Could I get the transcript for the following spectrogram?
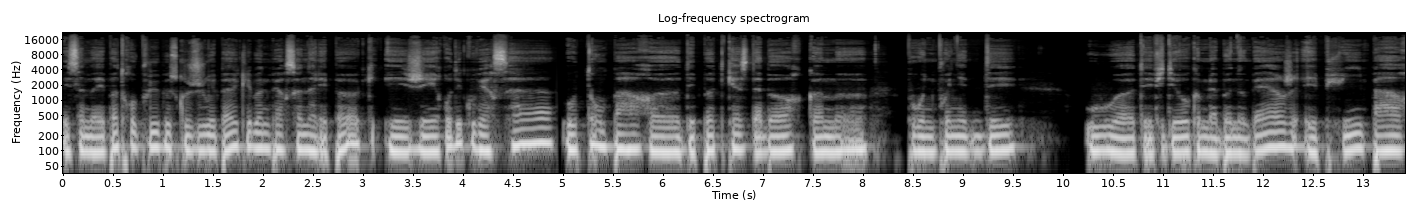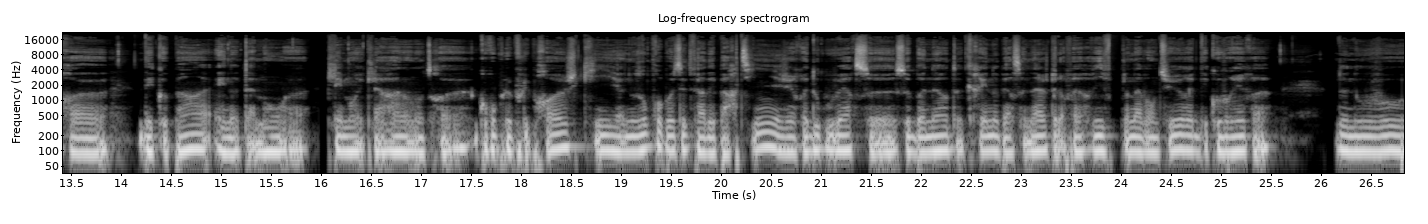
et ça m'avait pas trop plu parce que je jouais pas avec les bonnes personnes à l'époque, et j'ai redécouvert ça autant par des podcasts d'abord comme pour une poignée de dés, ou des vidéos comme La Bonne Auberge, et puis par des copains et notamment euh, Clément et Clara dans notre euh, groupe le plus proche qui euh, nous ont proposé de faire des parties et j'ai redécouvert ce, ce, bonheur de créer nos personnages, de leur faire vivre plein d'aventures et de découvrir de nouveaux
